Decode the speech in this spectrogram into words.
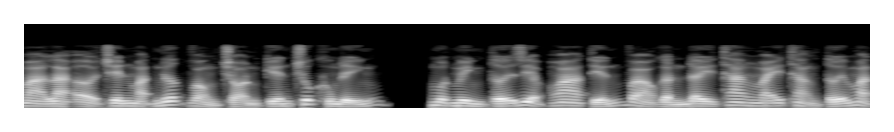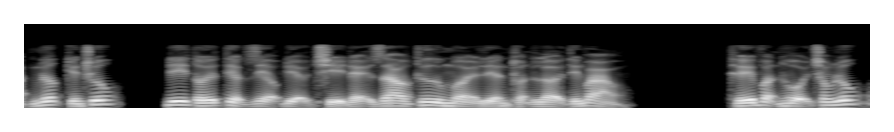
mà là ở trên mặt nước vòng tròn kiến trúc không đính, một mình tới diệp hoa tiến vào gần đây thang máy thẳng tới mặt nước kiến trúc, đi tới tiệc rượu địa chỉ đệ giao thư mời liền thuận lợi tiến vào. Thế vận hội trong lúc,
